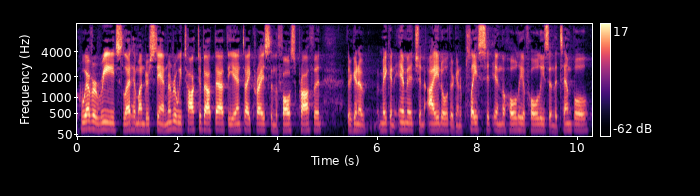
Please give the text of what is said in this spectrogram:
whoever reads, let him understand. Remember, we talked about that the Antichrist and the false prophet. They're going to make an image, an idol. They're going to place it in the Holy of Holies in the temple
